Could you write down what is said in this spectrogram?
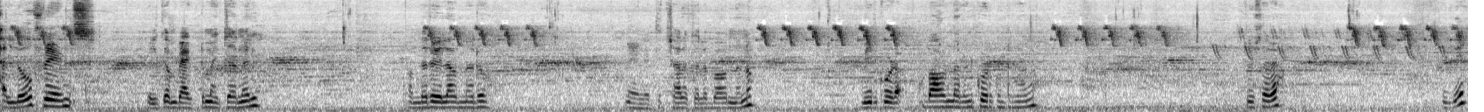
Hello friends welcome back to my channel. అందరూ ఎలా ఉన్నారు? నేనైతే చాలా చాలా బాగున్నాను. మీరు కూడా బాగుండాలని కోరుకుంటున్నాను. చూసారా? ఇది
